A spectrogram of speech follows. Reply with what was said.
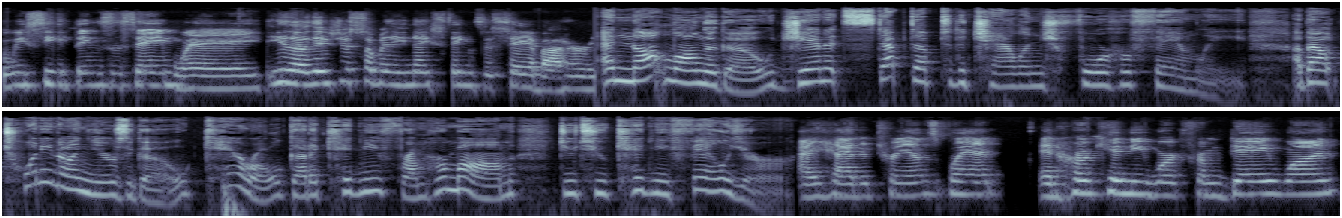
We see things the same way. You know, there's just so many nice things to say about her. And not long ago, Janet stepped up to the challenge for her family. About 29 years ago, Carol got a kidney from her mom due to kidney failure. I had a transplant and her kidney worked from day one,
